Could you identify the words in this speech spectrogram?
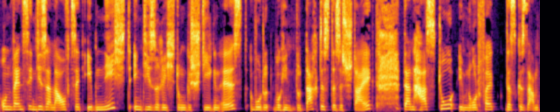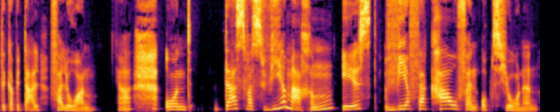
und wenn es in dieser Laufzeit eben nicht in diese Richtung gestiegen ist, wo du, wohin du dachtest, dass es steigt, dann hast du im Notfall das gesamte Kapital verloren. Ja, und das, was wir machen, ist, wir verkaufen Optionen.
